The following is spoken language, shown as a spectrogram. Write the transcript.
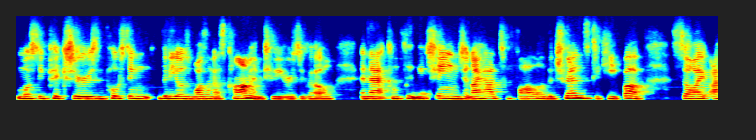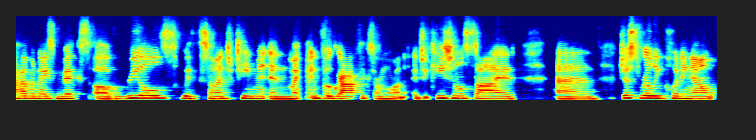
mostly pictures and posting videos wasn't as common two years ago and that completely changed and i had to follow the trends to keep up. So i, I have a nice mix of reels with some entertainment and my infographics are more on the educational side and just really putting out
